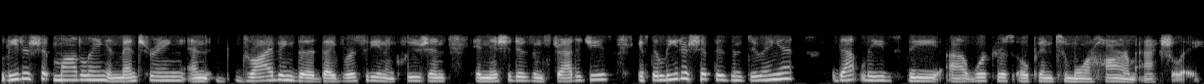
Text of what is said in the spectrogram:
Leadership modeling and mentoring and driving the diversity and inclusion initiatives and strategies. If the leadership isn't doing it, that leaves the uh, workers open to more harm, actually.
